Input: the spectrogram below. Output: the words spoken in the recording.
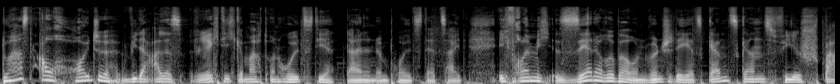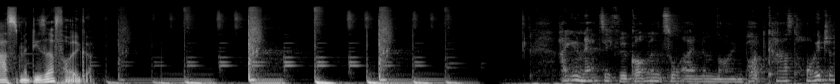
Du hast auch heute wieder alles richtig gemacht und holst dir deinen Impuls der Zeit. Ich freue mich sehr darüber und wünsche dir jetzt ganz, ganz viel Spaß mit dieser Folge. Hi und herzlich willkommen zu einem neuen Podcast. Heute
